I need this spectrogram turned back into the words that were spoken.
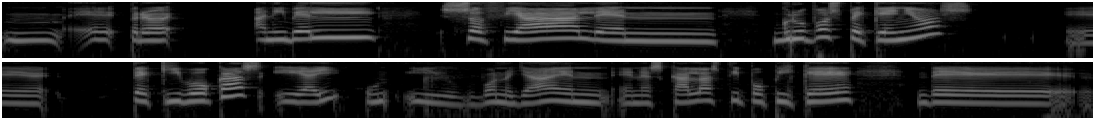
mm, eh, pero a nivel social en grupos pequeños te equivocas y ahí, y bueno, ya en, escalas tipo Piqué, de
